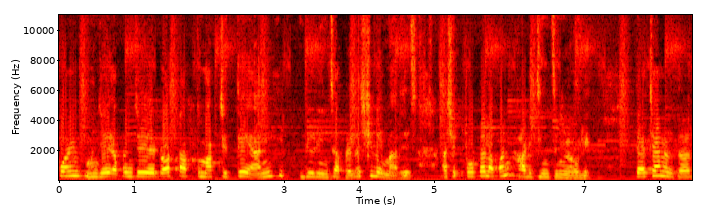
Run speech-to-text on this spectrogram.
पॉइंट म्हणजे आपण जे डॉट टाकतो मागचे ते आणि दीड इंच आपल्याला शिलाई मार्जिन असे टोटल आपण अडीच इंच मिळवले. त्याच्यानंतर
